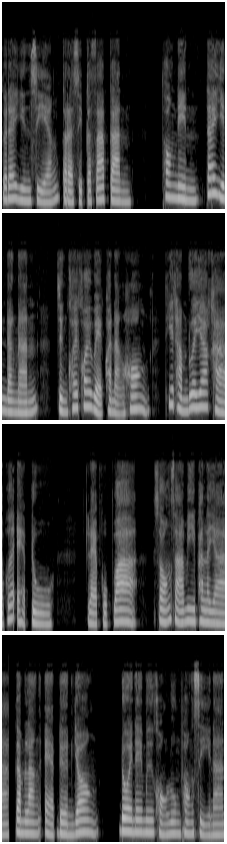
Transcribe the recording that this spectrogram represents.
ก็ได้ยินเสียงกระซิบกระซาบกัน ทองนินได้ยินดังนั้นจึงค่อยๆแหวกผนังห้อง ที่ทำด้วยหญ้าคาเพื่อแอบดู และพบว่าสองสามีภรรยากำลังแอบเดินย่อง โดยในมือของลุงทองศรีนั้น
